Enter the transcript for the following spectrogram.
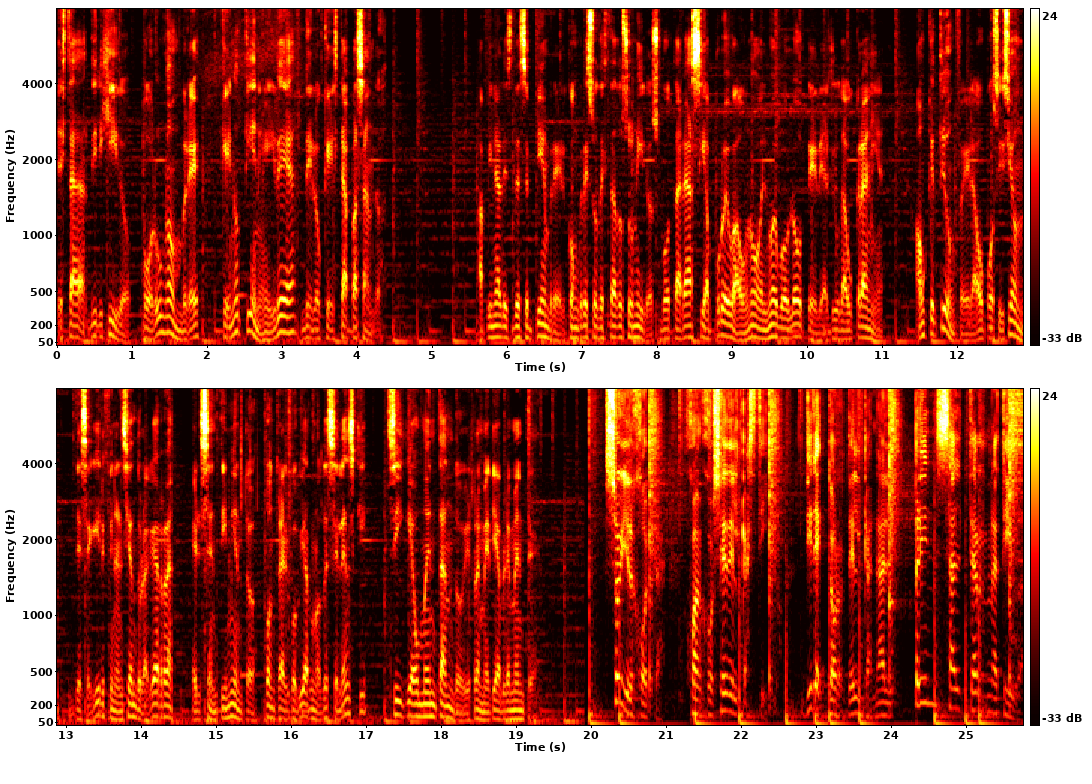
está dirigido por un hombre que no tiene idea de lo que está pasando. A finales de septiembre, el Congreso de Estados Unidos votará si aprueba o no el nuevo lote de ayuda a Ucrania. Aunque triunfe la oposición de seguir financiando la guerra, el sentimiento contra el gobierno de Zelensky sigue aumentando irremediablemente. Soy el J, Juan José del Castillo, director del canal Prensa Alternativa.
